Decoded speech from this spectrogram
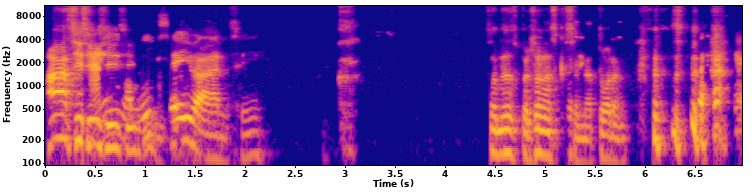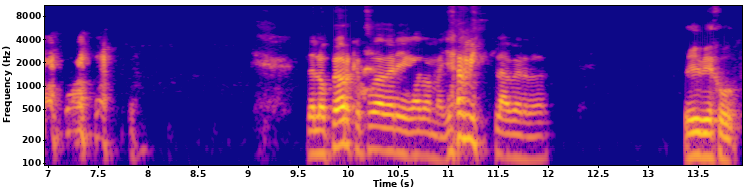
Ah, sí, sí, sí. sí. Nick Saban, sí. Son esas personas que se me atoran. De lo peor que pudo haber llegado a Miami, la verdad. Sí, viejo.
